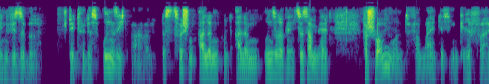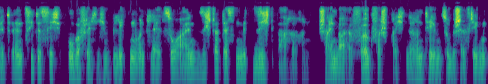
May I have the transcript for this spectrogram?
Invisible steht für das Unsichtbare, das zwischen allen und allem unsere Welt zusammenhält. Verschwommen und vermeintlich in Griffweite entzieht es sich oberflächlichen Blicken und lädt so ein, sich stattdessen mit sichtbareren, scheinbar erfolgversprechenderen Themen zu beschäftigen.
